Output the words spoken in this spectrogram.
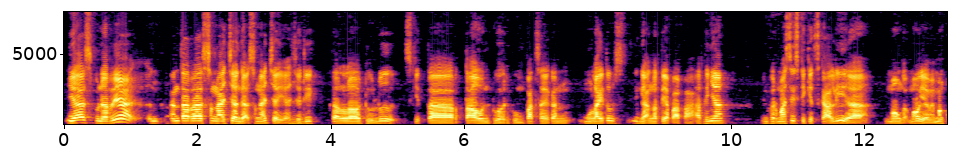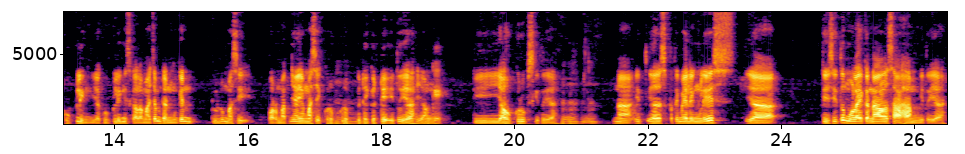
Ya sebenarnya en- antara sengaja nggak sengaja ya. Hmm. Jadi kalau dulu sekitar tahun 2004 saya kan mulai itu nggak ngerti apa-apa. Artinya Hmm. informasi sedikit sekali ya mau nggak mau ya memang googling ya googling segala macam dan mungkin dulu masih formatnya yang masih grup-grup Hmm. gede-gede itu ya yang Oke. Di Yahoo Groups gitu ya. Hmm, hmm, hmm. Nah itu ya seperti mailing list ya di situ mulai kenal saham gitu ya.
